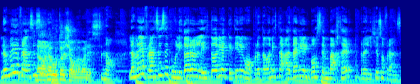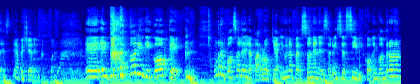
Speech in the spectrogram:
Los medios franceses. No, no gustó el show, me parece. No. Los medios franceses publicaron la historia que tiene como protagonista a Daniel Bossenbacher, religioso francés. Tiene apellido alemán. Bueno. Eh, el pastor indicó que un responsable de la parroquia y una persona en el servicio cívico encontraron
